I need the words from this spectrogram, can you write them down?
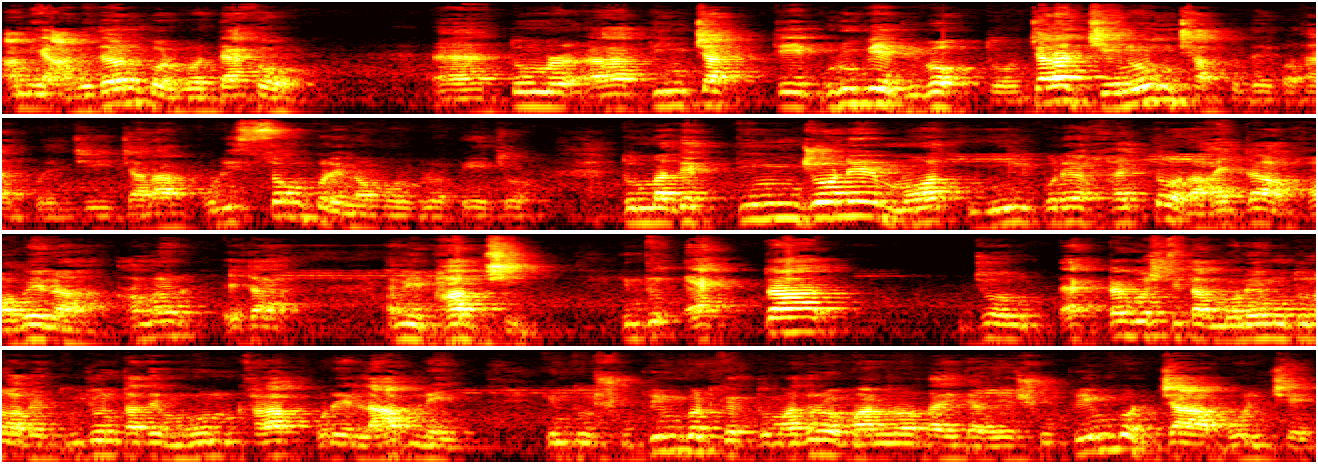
আমি আবেদন করব, দেখো তোমরা তিন চারটে গ্রুপে বিভক্ত। যারা জেনুইন ছাত্রদের কথা বলছি, যারা পরিশ্রম করে নম্বরগুলো পেয়েছ, তোমাদের তিনজনের মত মিল করে হয়তো রায়টা হবে না। আমার এটা, আমি ভাবছি। কিন্তু একটা জন, একটা গোষ্ঠী তার মনের মতন হবে, দুজন তাদের মন খারাপ করে লাভ নেই। কিন্তু সুপ্রিম কোর্টকে তোমাদেরও মান্যতা দিতে হবে। সুপ্রিম কোর্ট যা বলছে,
